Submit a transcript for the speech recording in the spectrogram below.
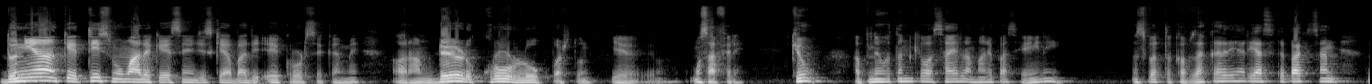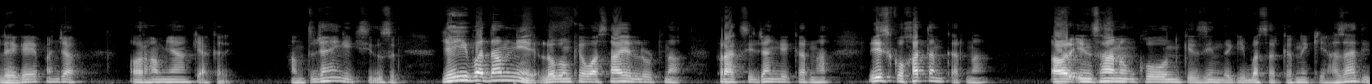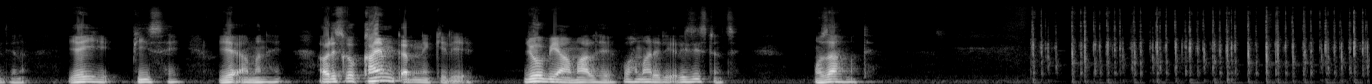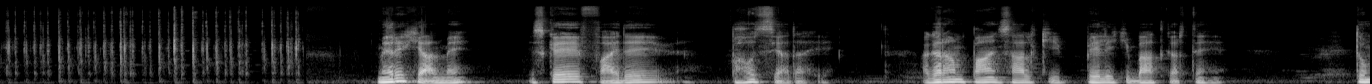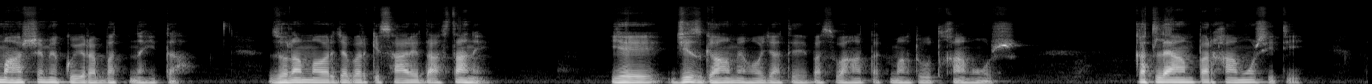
दुनिया के तीस ममालिक ऐसे हैं जिसकी आबादी एक करोड़ से कम है। और हम डेढ़ करोड़ लोग पश्तून ये मुसाफिर हैं। क्यों? अपने वतन के वसाइल हमारे पास है ही नहीं। उस पर तो कब्ज़ा कर दिया रियासत पाकिस्तान, ले गए पंजाब। और हम यहाँ क्या करें? हम तो जाएँगे किसी दूसरे। यही बदमनी है लोगों के वसाइल लूटना फ्राक्सी जंग करना, इसको ख़त्म करना और इंसानों को उनकी ज़िंदगी बसर करने की आज़ादी देना। यही पीस है, ये अमन है। और इसको कायम करने के लिए जो भी अमाल है, वो हमारे लिए रेजिस्टेंस है, मुजाहमत है। मेरे ख्याल में इसके फ़ायदे बहुत ज़्यादा है। अगर हम पाँच साल की पहले की बात करते हैं तो माशरे में कोई रब्बत नहीं था। जुल्म और जबर की सारे दास्ताने ये जिस गाँव में हो जाते, बस वहाँ तक महदूद खामोश। कत्लेआम पर खामोशी थी,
